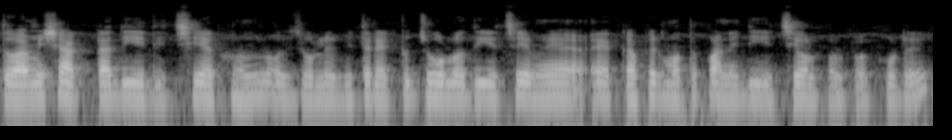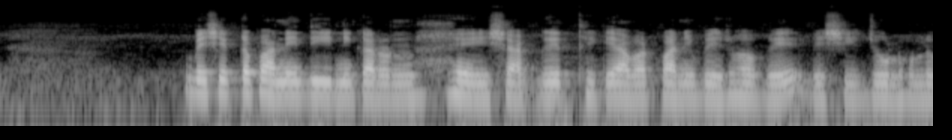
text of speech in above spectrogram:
তো আমি শাকটা দিয়ে দিচ্ছি এখন। ওই ঝোলের ভিতরে একটু ঝোলও দিয়েছি। আমি এক কাপের মতো পানি দিয়েছি অল্প অল্প করে। বেশি একটা পানি দিইনি কারণ এই শাকের থেকে আবার পানি বের হবে বেশি ঝোল হলে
